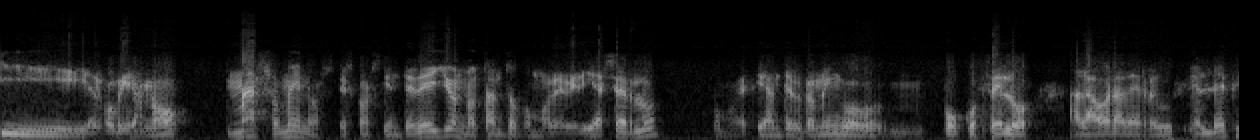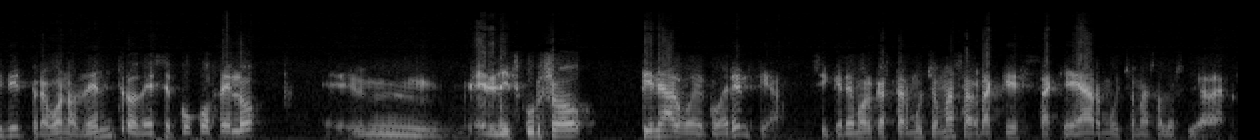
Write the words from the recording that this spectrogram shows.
y el gobierno más o menos es consciente de ello, no tanto como debería serlo, como decía antes Domingo, poco celo a la hora de reducir el déficit, pero bueno, dentro de ese poco celo, eh, el discurso tiene algo de coherencia. Si queremos gastar mucho más, habrá que saquear mucho más a los ciudadanos.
